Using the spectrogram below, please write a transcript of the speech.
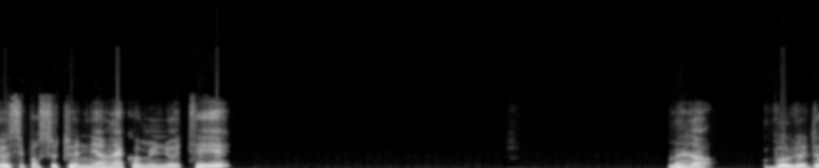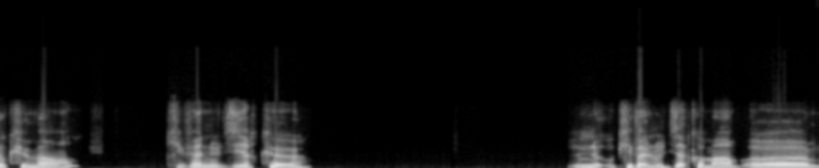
et aussi pour soutenir la communauté. Maintenant, pour le document qui va nous dire que, qui va nous dire comment euh,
